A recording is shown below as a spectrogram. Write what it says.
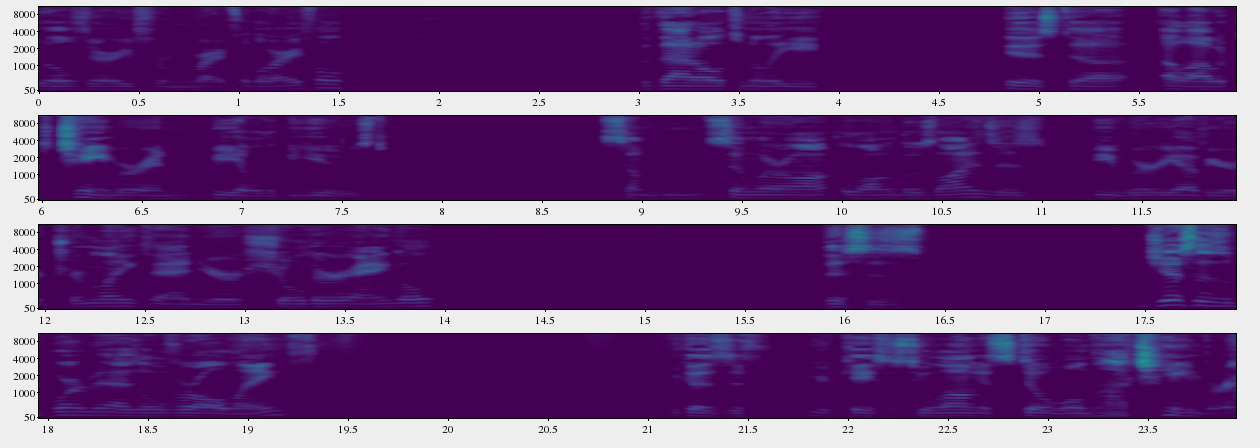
will vary from rifle to rifle, but that ultimately is to allow it to chamber and be able to be used. Some similar along those lines is be wary of your trim length and your shoulder angle. This is just as important as overall length because if your case is too long, it still will not chamber,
